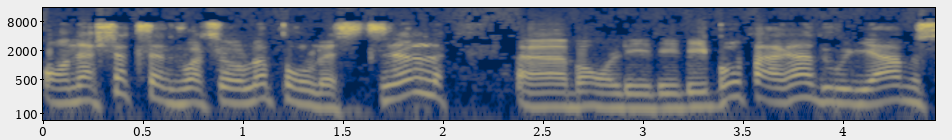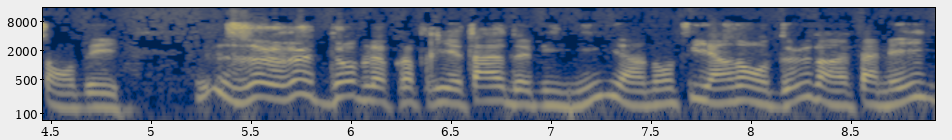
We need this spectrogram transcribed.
On achète cette voiture-là pour le style. Euh, bon, les, les, les beaux-parents de William sont des heureux doubles propriétaires de mini. Ils en ont, ils en ont deux dans la famille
